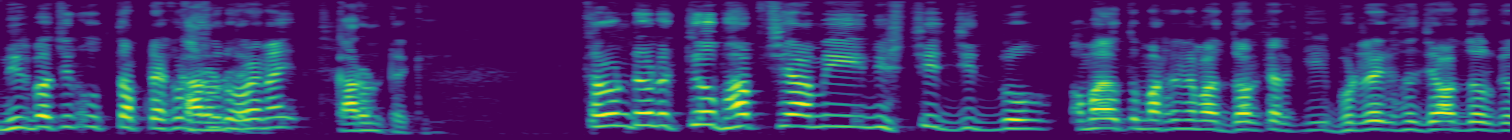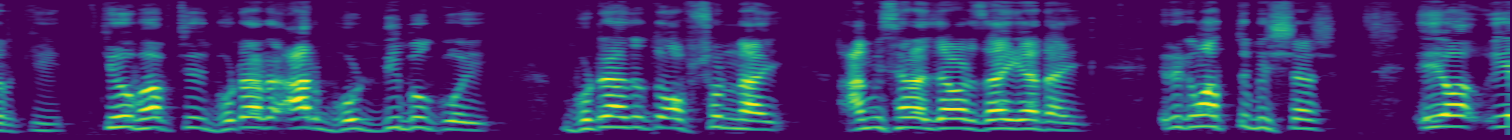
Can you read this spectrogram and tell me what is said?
নির্বাচন উত্তাপটা এখন শুরু হয় নাই। কারণটা কি? কারণটা হলো কেউ ভাবছে আমি নিশ্চিত জিতবো আমার তো মাঠে নামার দরকার কি ভোটারের কাছে যাওয়ার দরকার কি? কেউ ভাবছে ভোটার আর ভোট দিব কই? ভোটার হাতে তো অপশন নাই আমি ছাড়া যাওয়ার জায়গা নাই। এরকম আত্মবিশ্বাস। এই এই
